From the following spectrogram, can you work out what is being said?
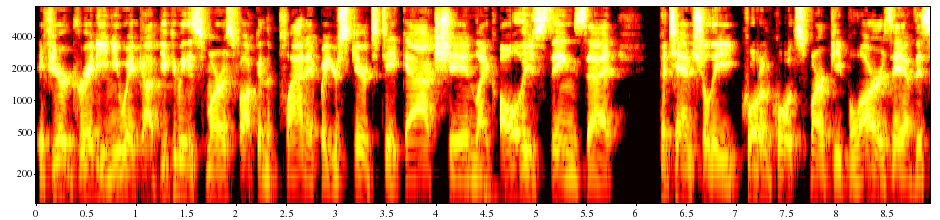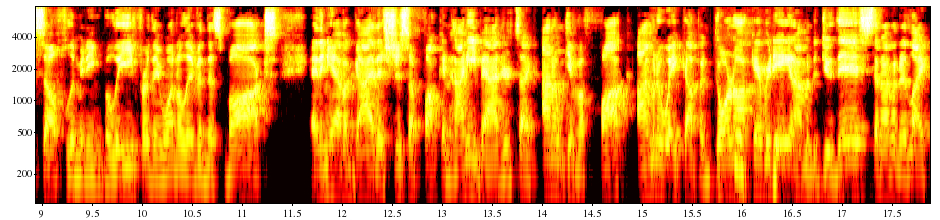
if you're gritty and you wake up, you can be the smartest fuck in the planet, but you're scared to take action. Like all these things that potentially quote unquote smart people are is they have this self-limiting belief or they want to live in this box. And then you have a guy that's just a fucking honey badger. It's like, I don't give a fuck. I'm gonna wake up and door knock every day and I'm gonna do this and I'm gonna like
